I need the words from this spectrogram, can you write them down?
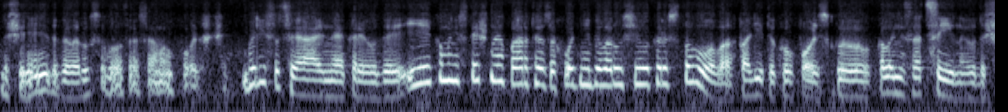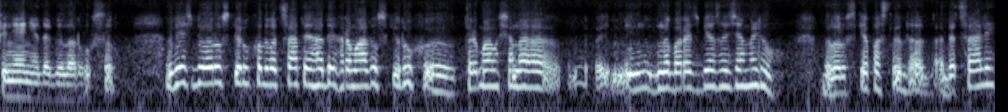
Дачыненне да беларуса было тое сама ў Польшчы. Былі сацыяльныя крыўды і камуністычная партыя заходняй Беларусі выкарыстоўвала палітыку польскую каланізацыйную дачыненне да беларусаў увесь беларускі рух у двадцатые гады грамадаўскі рух трымаўся на на барацьбе за зямлю беларускія паслы абяцалі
